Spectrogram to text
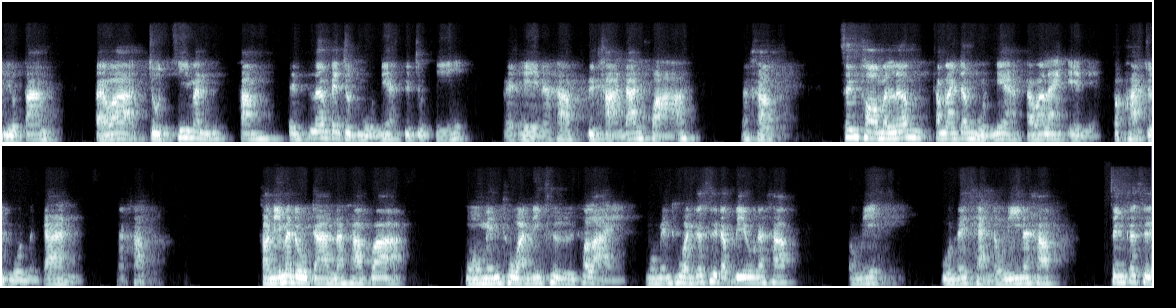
250 นิวตันแปลว่าจุดที่มันทำเป็นเริ่มเป็นจุดหมุนเนี่ยคือจุดนี้ใน A นะครับ คือฐานด้านขวานะครับ ซึ่งพอมันเริ่มกำลังจะหมุนเนี่ยแปลว่าแรง N เนี่ยก็ผ่านจุดหมุนเหมือนกันนะครับ คราวนี้มาดูกันนะครับว่าโมเมนต์ทวนนี่คือเท่าไหร่โมเมนต์ทวนก็คือ W นะครับ ตรงนี้คูณด้วยแขนตรงนี้นะครับ ซึ่งก็คือ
